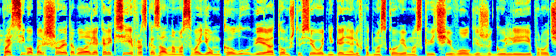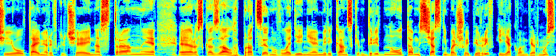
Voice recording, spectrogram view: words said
Спасибо большое. Это был Олег Алексеев. Рассказал нам о своем клубе, о том, что сегодня гоняли в Подмосковье москвичи, Волги, Жигули и прочие олдтаймеры, включая иностранные странные. Э, рассказал про цену владения американским дредноутом. Сейчас небольшой перерыв, и я к вам вернусь.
